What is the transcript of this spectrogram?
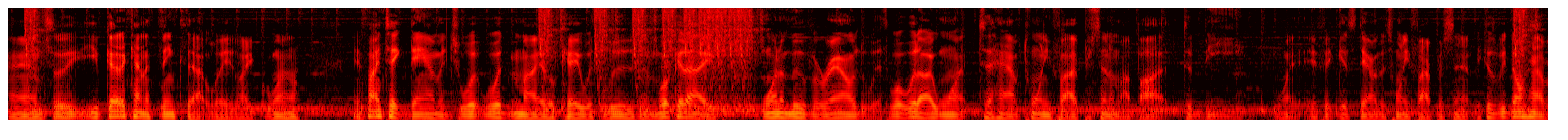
And so you've got to kind of think that way. Like, well, if I take damage, what, what am I okay with losing? What could I want to move around with? What would I want to have 25% of my bot to be if it gets down to 25%? Because we don't have,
